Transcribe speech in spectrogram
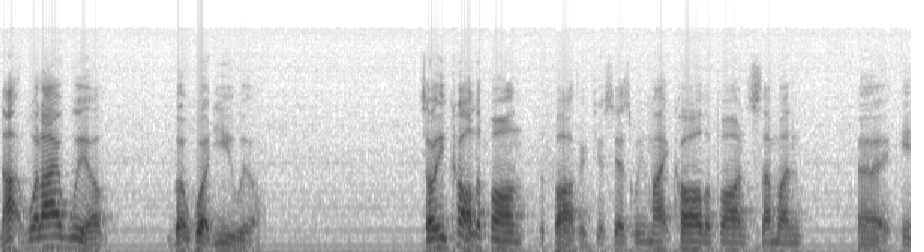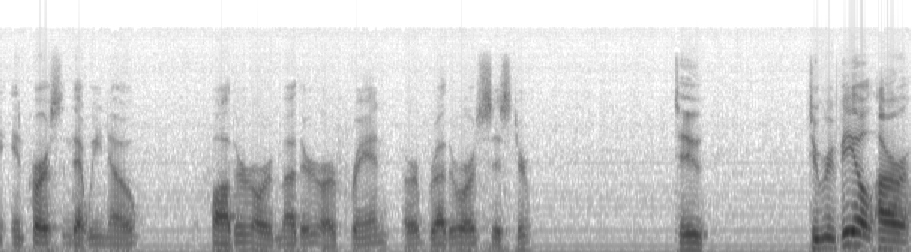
not what I will, but what you will. So he called upon the Father, just as we might call upon someone uh, in, in person that we know a father or a mother or a friend or a brother or a sister to, to reveal our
